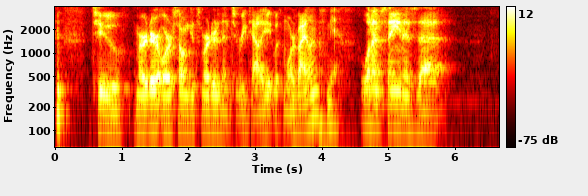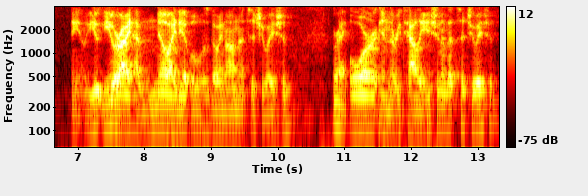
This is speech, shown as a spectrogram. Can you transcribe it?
to murder or if someone gets murdered then to retaliate with more violence. Yeah. What I'm saying is that you know, you you or I have no idea what was going on in that situation Right. or in the retaliation of that situation.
